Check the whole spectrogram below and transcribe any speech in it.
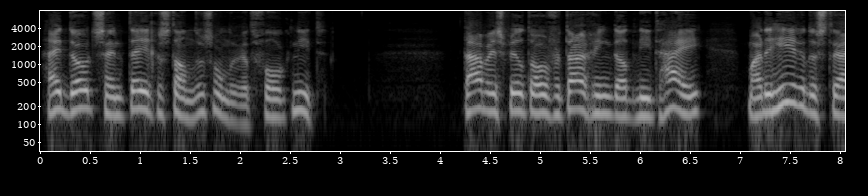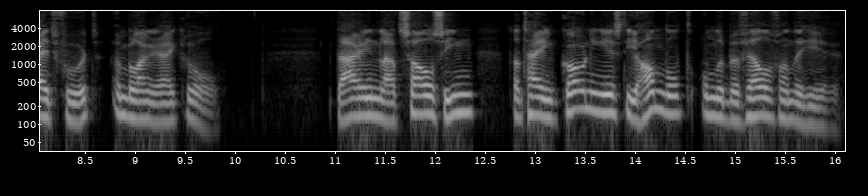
Hij doodt zijn tegenstanders onder het volk niet. Daarbij speelt de overtuiging dat niet hij, maar de Heere de strijd voert, een belangrijke rol. Daarin laat Saul zien dat hij een koning is die handelt onder bevel van de Heere.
